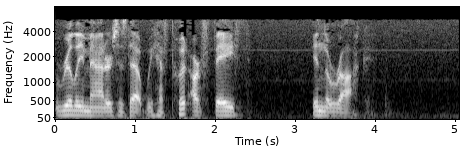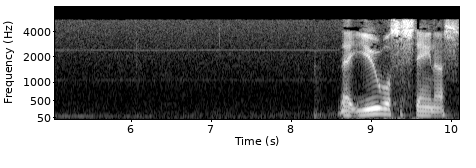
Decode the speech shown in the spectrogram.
really matters is that we have put our faith in the rock. That you will sustain us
